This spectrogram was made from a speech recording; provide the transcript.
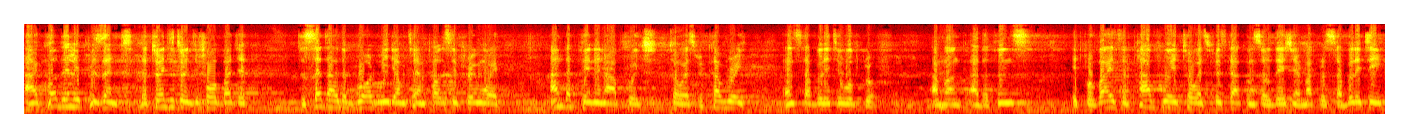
I accordingly present the 2024 budget to set out the broad medium-term policy framework underpinning our approach towards recovery and stability with growth. Among other things, it provides a pathway towards fiscal consolidation and macro stability.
